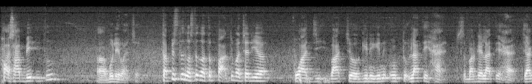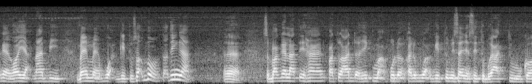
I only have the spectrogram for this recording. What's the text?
hak sabit itu ha, boleh baca. Tapi setengah-setengah tempat tu macam dia wajib baca gini-gini untuk latihan sebagai latihan. Jangan royak Nabi memang buat gitu semua tak tinggal. Ha. Sebagai latihan Lepas tu ada hikmat pula Kalau buat gitu Misalnya situ beratu ke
